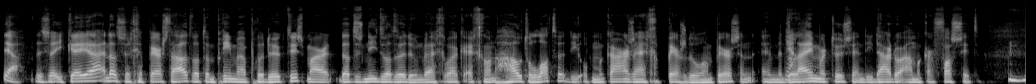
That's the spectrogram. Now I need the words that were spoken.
ja, dat is Ikea en dat is een geperst hout, wat een prima product is. Maar dat is niet wat we doen. Wij gebruiken echt gewoon houten latten die op elkaar zijn geperst door een pers. En, en met Ja. lijm ertussen en die daardoor aan elkaar vastzitten. Mhm.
